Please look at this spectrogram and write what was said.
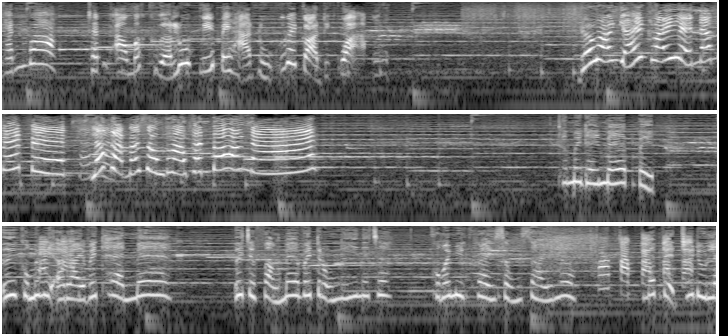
ฉันว่าฉันเอามะเขือลูกนี้ไปหาหนูเอื้อยก่อนดีกว่าระวังอย่าให้ใครเห็นนะแม่เป็ดแล้วกลับมาส่งข่าวกันบ้างนะ ถ้าไม่ได้แม่เป็ด เอ้ยคงไม่มีอะไรไว้แทนแม่ เอ้ยจะฝังแม่ไว้ตรงนี้นะจ๊ะคงไม่มีใครสงสัยหรอกแม่เป็ดช่วยดูแล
